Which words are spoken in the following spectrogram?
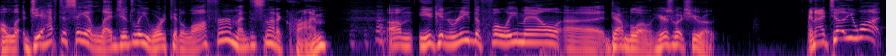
Do you have to say allegedly worked at a law firm? And this is not a crime. Um, you can read the full email uh, down below. Here's what she wrote. And I tell you what,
